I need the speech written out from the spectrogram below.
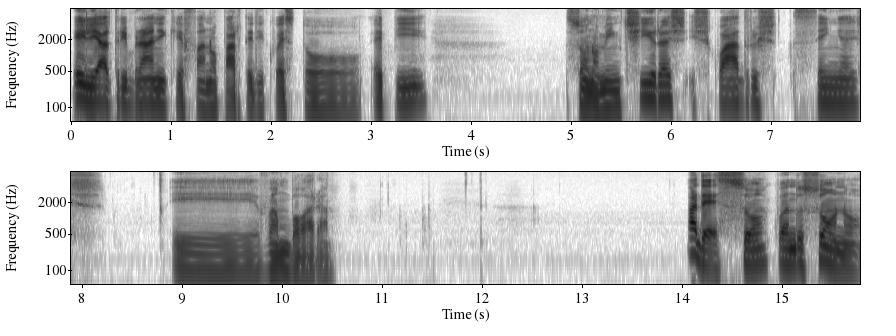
e gli altri brani che fanno parte di questo EP sono Mentiras, Esquadros, Senhas, e vambora. Adesso, quando sono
